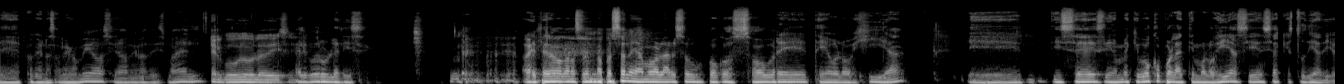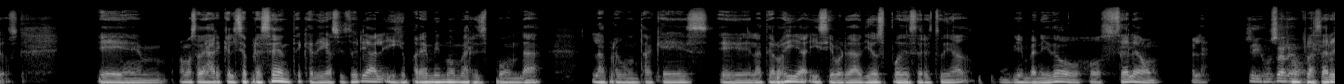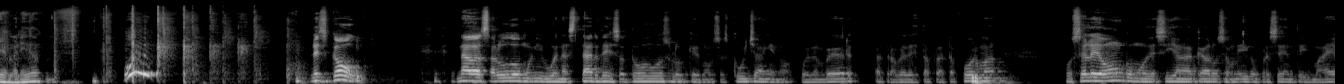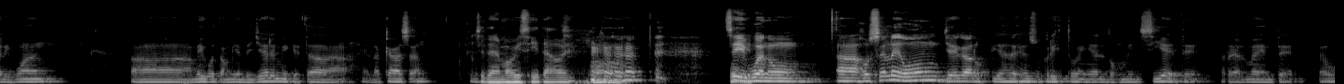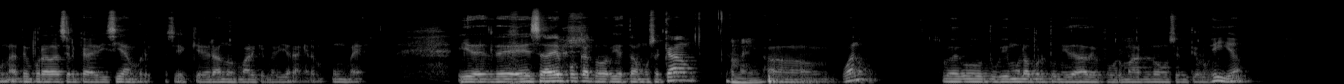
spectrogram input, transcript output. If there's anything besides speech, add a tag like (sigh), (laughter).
de- porque no es amigo mío, sino amigo de Ismael. El gurú le dice. El gurú le dice. (laughs) Hoy tenemos con nosotros una persona y vamos a hablar sobre- un poco sobre teología. Eh, dice, si no me equivoco, por la etimología, ciencia que estudia a Dios. Eh, vamos a dejar que él se presente, que diga su historial y que para él mismo me responda la pregunta que es eh, la teología y si es verdad Dios puede ser estudiado. Bienvenido, José León. Hola. Sí, José Un León. placer, bienvenido. (laughs) Let's go. Nada, saludo, muy buenas tardes a todos los que nos escuchan y nos pueden ver a través de esta plataforma. José León, como decían acá los amigos presentes, Ismael y Juan, ah, amigo también de Jeremy que está en la casa. Si tenemos visita hoy. Sí, (laughs) bueno, José León llega a los pies de Jesucristo en el 2007, realmente, una temporada cerca de diciembre, así que era normal que me dieran un mes. Y desde esa época todavía estamos acá. Amén. Ah, bueno, luego tuvimos la oportunidad de formarnos en teología.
